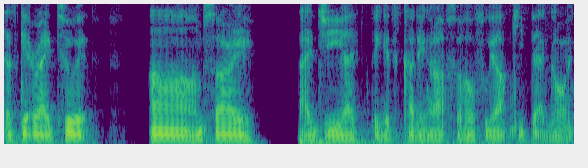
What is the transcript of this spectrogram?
Let's get right to it. Uh, I'm sorry, IG. I think it's cutting off, so hopefully I'll keep that going.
